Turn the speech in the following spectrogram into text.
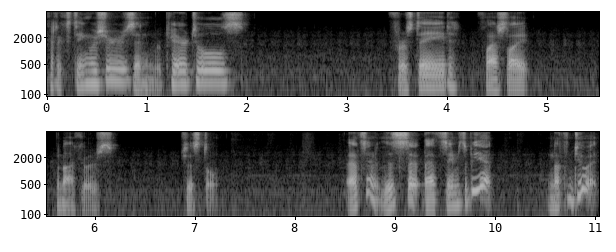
Got extinguishers and repair tools. First aid. Flashlight. Binoculars. Pistol. That's it. This, that seems to be it. Nothing to it.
